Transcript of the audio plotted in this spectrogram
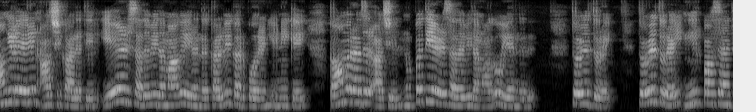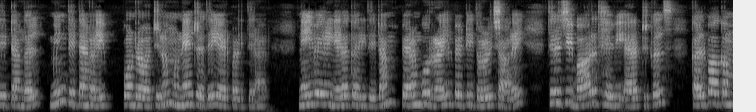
ஆங்கிலேயரின் ஆட்சி காலத்தில் ஏழு சதவீதமாக இருந்த கல்வி கற்போரின் எண்ணிக்கை காமராஜர் ஆட்சியில் முப்பத்தி ஏழு சதவீதமாக உயர்ந்தது. தொழில்துறை தொழில்துறை நீர்ப்பாசன திட்டங்கள் மின் திட்டங்களை போன்றவற்றிலும் முன்னேற்றத்தை ஏற்படுத்தினார். நெய்வேலி நிலக்கரி திட்டம் பெரம்பூர் ரயில் பெட்டி தொழிற்சாலை திருச்சி பாரத் ஹெவி எலக்ட்ரிக்கல்ஸ் கல்பாக்கம்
